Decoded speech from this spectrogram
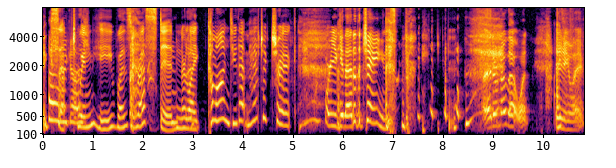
Except gosh. when he was arrested, and they're like, "Come on, do that magic trick." Where you get out of the chains. I don't know that one. Anyway,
